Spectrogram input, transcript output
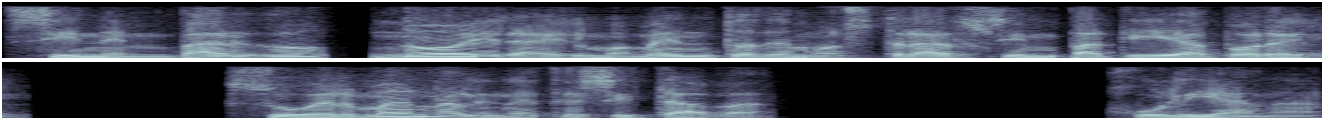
Sin embargo, no era el momento de mostrar simpatía por él. Su hermana le necesitaba. Juliana.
